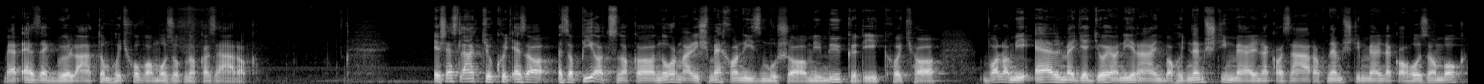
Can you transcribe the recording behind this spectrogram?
mert ezekből látom, hogy hova mozognak az árak. És ezt látjuk, hogy ez a, ez a piacnak a normális mechanizmusa, ami működik, hogyha valami elmegy egy olyan irányba, hogy nem stimmelnek az árak, nem stimmelnek a hozamok,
